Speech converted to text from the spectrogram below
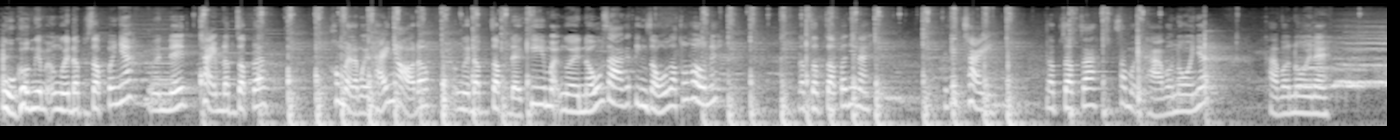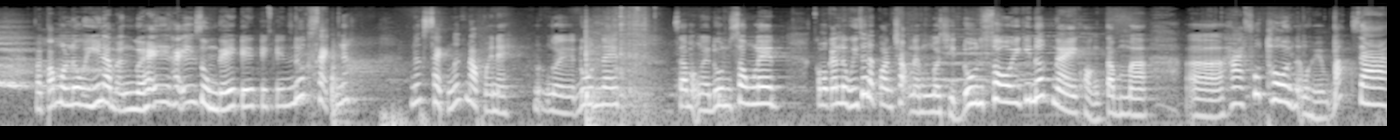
củ gừng thì mọi người đập dập thôi nhá. Mình lấy chảy đập dập ra. Không phải là mọi người thái nhỏ đâu. Mọi người đập dập để khi mọi người nấu ra cái tinh dầu ra tốt hơn ấy. Đập dập dập ra như này. Cái chày đập dập ra. Xong rồi thả vào nồi nhá. Thả vào nồi này. Và có một lưu ý là mọi người hãy hãy dùng cái cái cái, cái nước sạch nhá. Nước sạch nước nọc này này. Mọi người đun lên. Sao mọi người đun sông lên. Có một cái lưu ý rất là quan trọng này. Mọi người chỉ đun sôi cái nước này khoảng tầm uh, Ờ, uh, 2 phút thôi là mọi người bắt ra.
